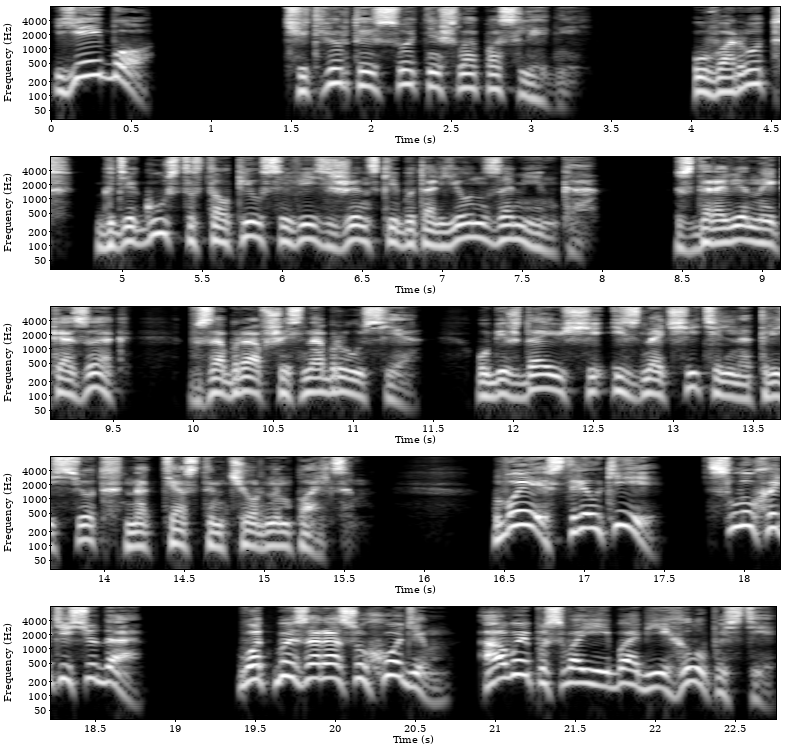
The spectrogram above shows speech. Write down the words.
ей-бо!» Четвертая сотня шла последней. У ворот, где густо столпился весь женский батальон, заминка. Здоровенный казак, взобравшись на брусья, убеждающе и значительно трясет ногтястым черным пальцем. «Вы, стрелки, слухайте сюда! Вот мы за раз уходим, а вы по своей бабьей глупости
